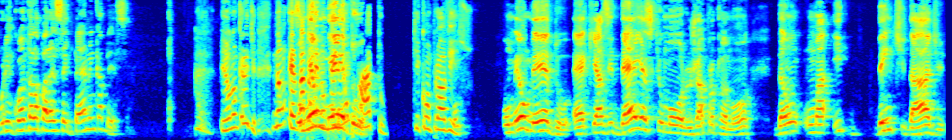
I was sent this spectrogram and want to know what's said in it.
por enquanto, ela parece sem pé nem cabeça. É, eu não acredito. Não, exatamente, não tem nenhum fato que comprove isso. O meu medo é que as ideias que o Moro já proclamou dão uma identidade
